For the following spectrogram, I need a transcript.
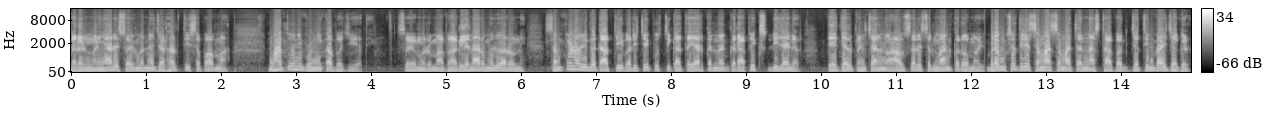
કરણ મણિયારે સ્વયંવરને ઝડપથી સપાવમાં મહત્વની ભૂમિકા ભજવી હતી. સ્વયંવરમાં ભાગ લેનાર ઉમેદવારોને સંપૂર્ણ વિગત આપતી પરિચય પુસ્તિકા તૈયાર કરનાર ગ્રાફિક્સ ડિઝાઇનર તેજલ પંચાલનું આ અવસરે સન્માન કરવામાં આવ્યું. બ્રહ્મક્ષત્રિય સમાજ સમાચારના સ્થાપક જતીનભાઈ જગડ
